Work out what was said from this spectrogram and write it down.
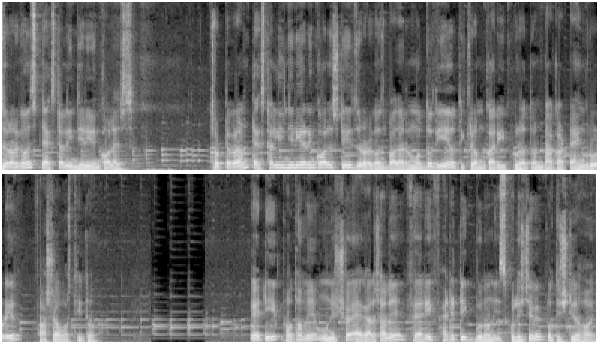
Zorarganj textile engineering college. Chattogram textile engineering কলেজটি জোরারগঞ্জ বাজারের মধ্য দিয়ে অতিক্রমকারী পুরাতন ঢাকা ট্যাঙ্ক রোডের পাশে অবস্থিত। এটি প্রথমে উনিশশো এগারো সালে ফেরি ফ্যাটেটিক বুরন স্কুল হিসেবে প্রতিষ্ঠিত হয়,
